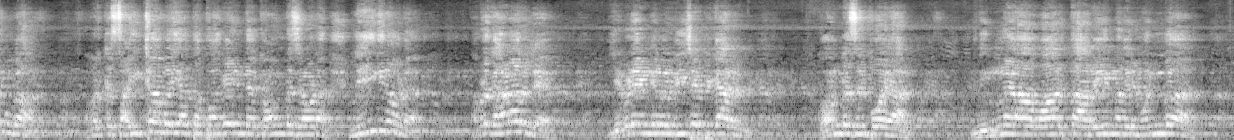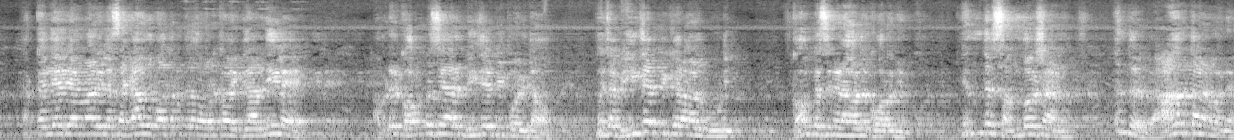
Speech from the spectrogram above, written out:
എമ്മുകാർ അവർക്ക് സഹിക്കാൻ വയ്യാത്ത പകയുണ്ട് കോൺഗ്രസിനോട് ലീഗിനോട്. നമ്മൾ കാണാറില്ലേ? എവിടെയെങ്കിലും ഒരു ബി ജെ പിക്കാരൻ കോൺഗ്രസിൽ പോയാൽ നിങ്ങൾ ആ വാർത്ത അറിയുന്നതിന് മുൻപ് കക്കഞ്ചേരി അങ്ങാടിയിലെ സഖാവ് പാത്രത്തിൽ ഉറക്കം വയ്ക്കുക. അറിഞ്ഞില്ലേ? അവിടെ ഒരു കോൺഗ്രസ്സുകാരൻ ബി ജെ പി പോയിട്ടോ? എന്നുവെച്ചാൽ ബി ജെ പിക്ക് ഒരാൾ കൂടി. കോൺഗ്രസിന് ഒരാൾ കുറഞ്ഞു. എന്ത് സന്തോഷാണ്. എന്ത് റാഹത്താണ് അവന്.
